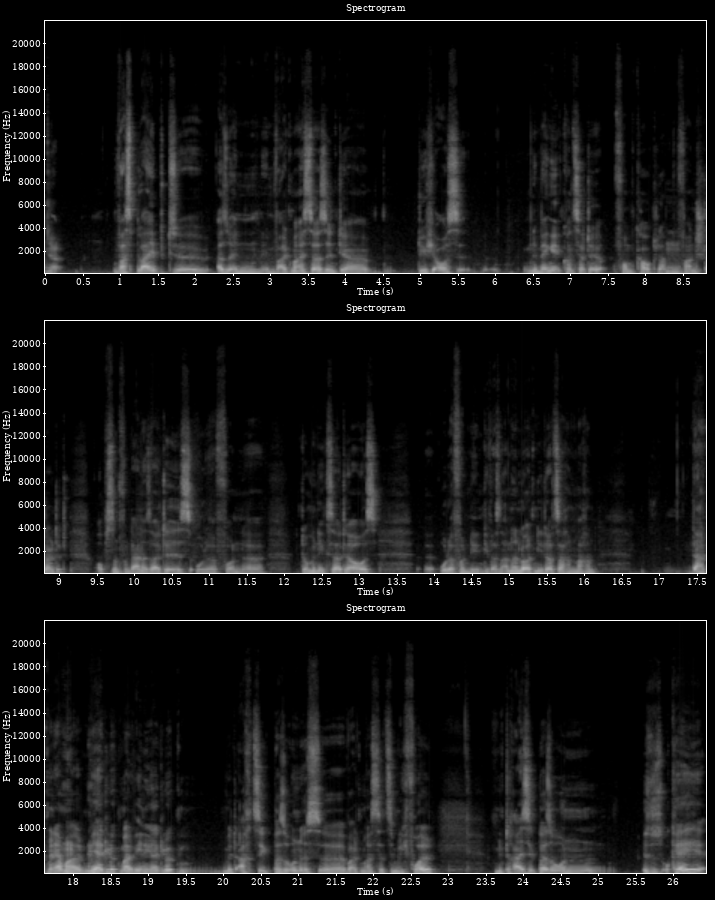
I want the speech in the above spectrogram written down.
Ja. Was bleibt? Äh, also in, im Waldmeister sind ja durchaus eine Menge Konzerte vom Kauklapp mhm. veranstaltet, ob es nun von deiner Seite ist oder von äh, Dominiks Seite aus äh, oder von den diversen anderen Leuten, die dort Sachen machen da hat man ja mal mehr Glück, mal weniger Glück. Mit 80 Personen ist äh, Waldmeister ziemlich voll. Mit 30 Personen ist es okay.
